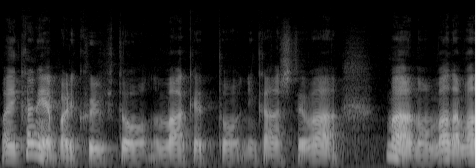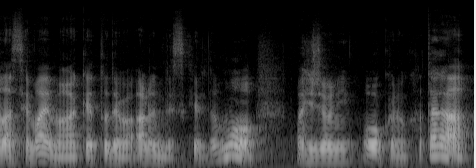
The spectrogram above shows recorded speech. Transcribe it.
まあ、いかにやっぱりクリプトのマーケットに関しては、まあ、あのまだまだ狭いマーケットではあるんですけれども、まあ、非常に多くの方が、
